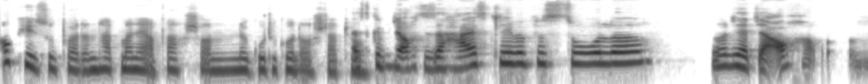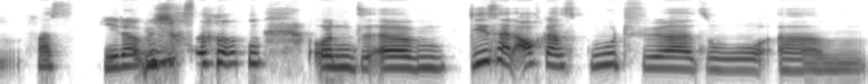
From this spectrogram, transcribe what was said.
Okay, super, dann hat man ja einfach schon eine gute Grundausstattung. Es gibt ja auch diese Heißklebepistole, ne, die hat ja auch, äh, fast jeder mhm. sagen. Und ähm, die ist halt auch ganz gut für so, ähm,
